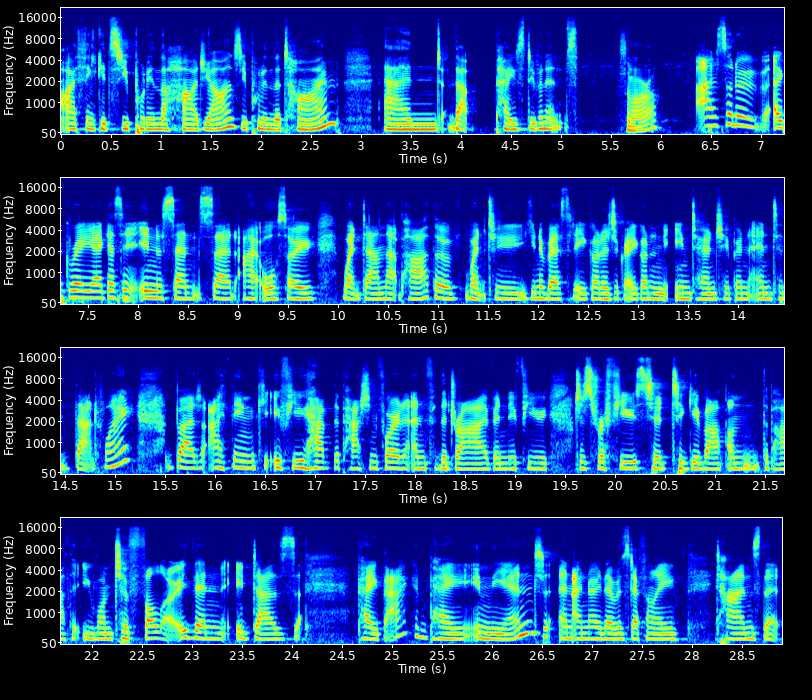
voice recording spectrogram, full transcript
I think it's you put in the hard yards, you put in the time, and that pays dividends. Samara? I sort of agree, I guess, in, a sense that I also went down that path of went to university, got a degree, got an internship, and entered that way. But I think if you have the passion for it and for the drive, and if you just refuse to, to give up on the path that you want to follow, then it does pay back and pay in the end. And I know there was definitely times that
